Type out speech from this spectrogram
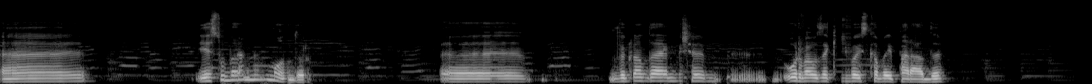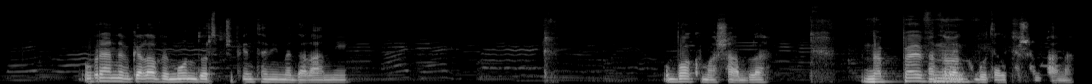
E, jest ubrany w mundur. E, wygląda jakby się e, urwał z jakiejś wojskowej parady. Ubrany w galowy mundur z przypiętymi medalami. U boku ma szablę, Na a w pewno, ręku butelkę szampana.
